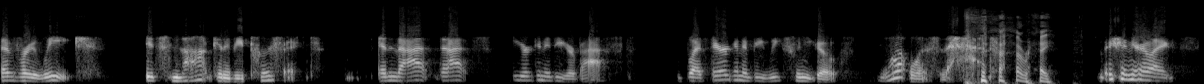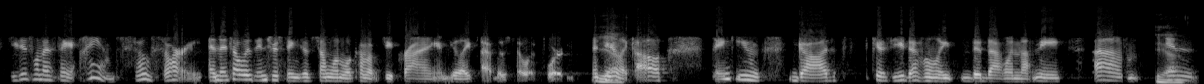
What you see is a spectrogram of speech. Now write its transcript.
every week, it's not going to be perfect. And that that's you're going to do your best. But there are going to be weeks when you go, "What was that?" right. and you're like, you just want to say, "I am so sorry." And it's always interesting because someone will come up to you crying and be like, "That was so important," and Yeah. you're like, "Oh, thank you, God, because you definitely did that one, not me." Um, Yeah. And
